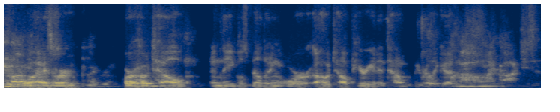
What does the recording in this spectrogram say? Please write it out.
wise or or a hotel in the Eagles building or a hotel period in town would be really good. Oh my God, Jesus.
